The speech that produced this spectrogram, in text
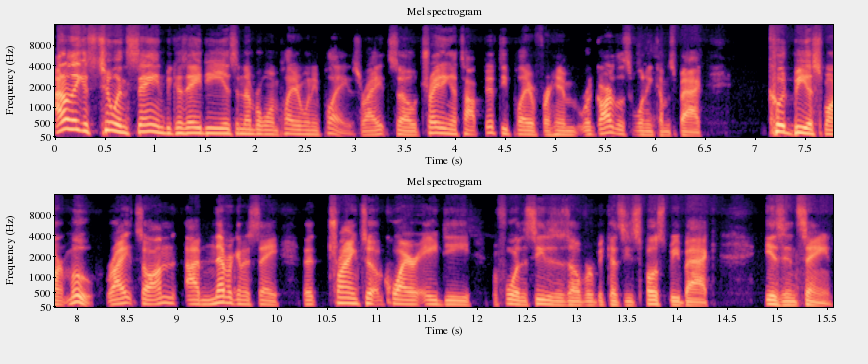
I don't think it's too insane because AD is a number one player when he plays, right? So trading a top 50 player for him, regardless of when he comes back, could be a smart move, right? So I'm I'm never going to say that trying to acquire AD before the season is over because he's supposed to be back is insane.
